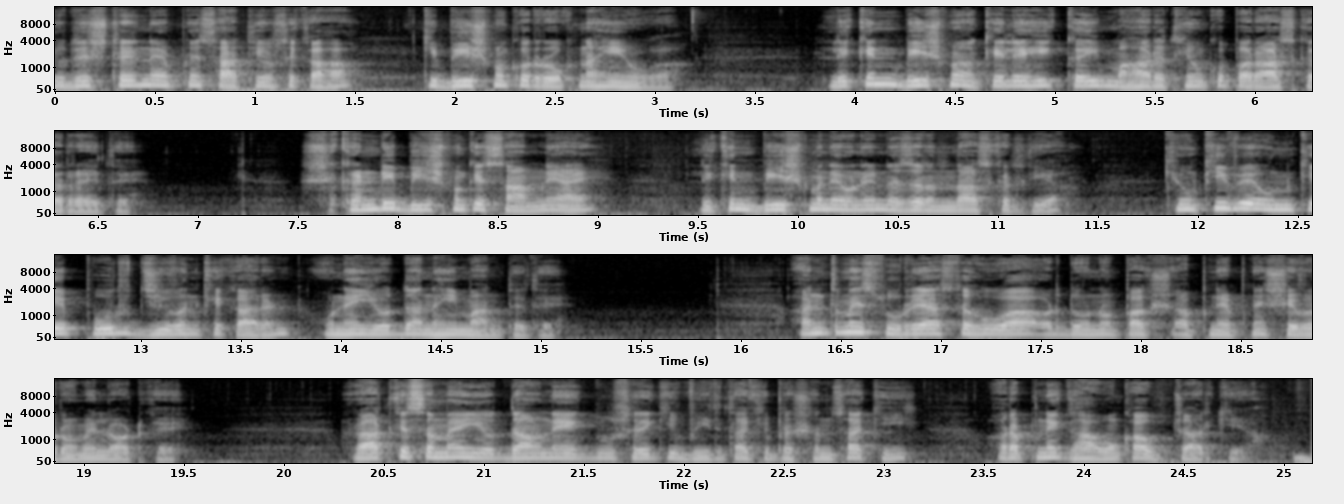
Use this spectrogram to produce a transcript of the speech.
युधिष्ठिर ने अपने साथियों से कहा कि भीष्म को रोकना ही होगा। लेकिन भीष्म अकेले ही कई महारथियों को परास कर रहे थे। शिखंडी भीष्म के सामने आए, लेकिन भीष्म ने उन्हें नज़रअंदाज कर दिया, क्योंकि वे उनके पूर्व जीवन के कारण उन्हें योद्धा नहीं मानते थे। अंत में सूर्यास्त हुआ और दोनों पक्ष अपने अपने शिविरों में लौट गए। रात के समय योद्धाओं ने एक दूसरे की वीरता की प्रशंसा की और अपने घावों का उपचार किया।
